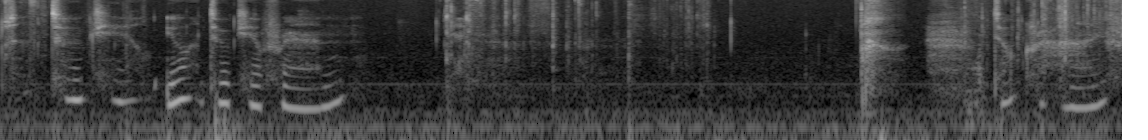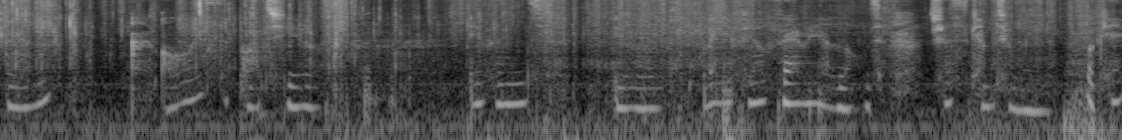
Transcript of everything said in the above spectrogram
just too cute. You are too cute, friend. Yes. Don't cry, friend. I always support you. Even when you feel very alone, just come to me, okay?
